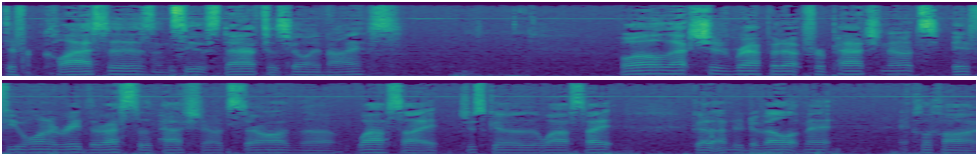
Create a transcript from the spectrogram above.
different classes and see the stats. It's really nice. Well, that should wrap it up for patch notes. If you want to read the rest of the patch notes, they're on the WoW site. Just go to the WoW site, go to under development, and click on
